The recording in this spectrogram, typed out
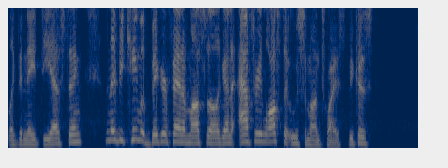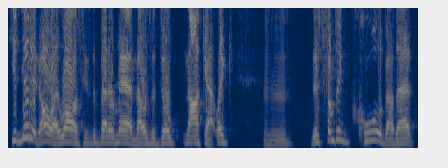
like the Nate Diaz thing, and I became a bigger fan of Masvidal again after he lost to Usman twice because he admitted, "Oh, I lost. He's the better man. That was a dope knockout." Like, Mhm. there's something cool about that.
